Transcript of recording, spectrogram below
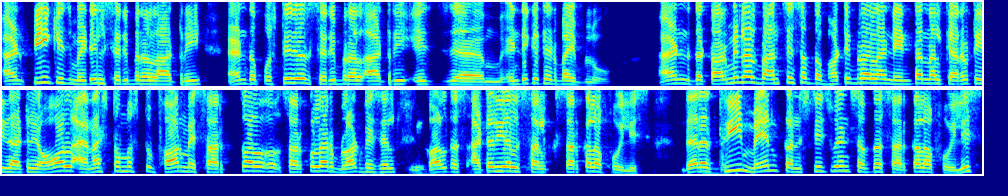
and pink is middle cerebral artery and the posterior cerebral artery is um, indicated by blue and the terminal branches of the vertebral and internal carotid artery all anastomosed to form a circle, circular blood vessel called the arterial circle of Willis. There are three main constituents of the circle of Willis.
